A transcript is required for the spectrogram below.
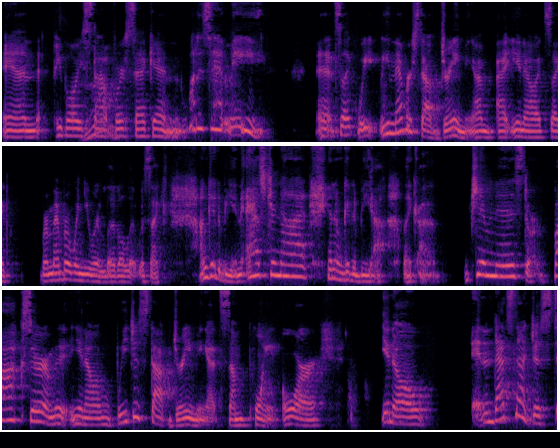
And people always oh. stop for a second. What does that mean? And it's like we we never stop dreaming. I'm, I, you know, it's like Remember when you were little, it was like, I'm going to be an astronaut and I'm going to be a, like a gymnast or a boxer, you know, we just stop dreaming at some point or, you know, and that's not just,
